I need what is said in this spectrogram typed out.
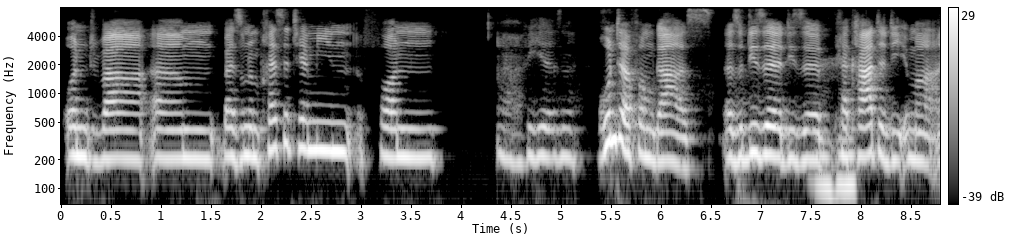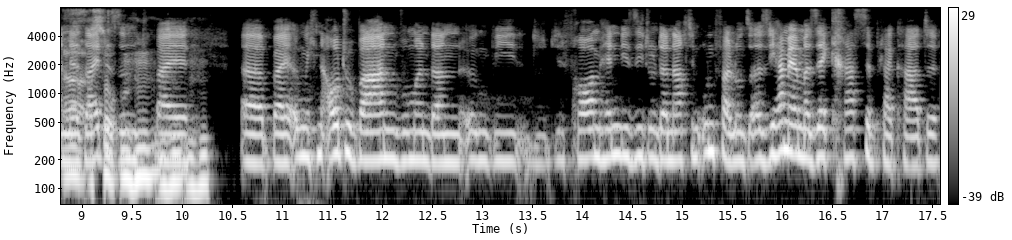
und war ähm, bei so einem Pressetermin von, ah, wie hier ist es? runter vom Gas. Also diese, diese Mhm. Plakate, die immer an der Ah, ach Seite so, sind mhm, bei, mhm, mhm. äh, bei irgendwelchen Autobahnen, wo man dann irgendwie die Frau am Handy sieht und danach den Unfall und so. Also die haben ja immer sehr krasse Plakate,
